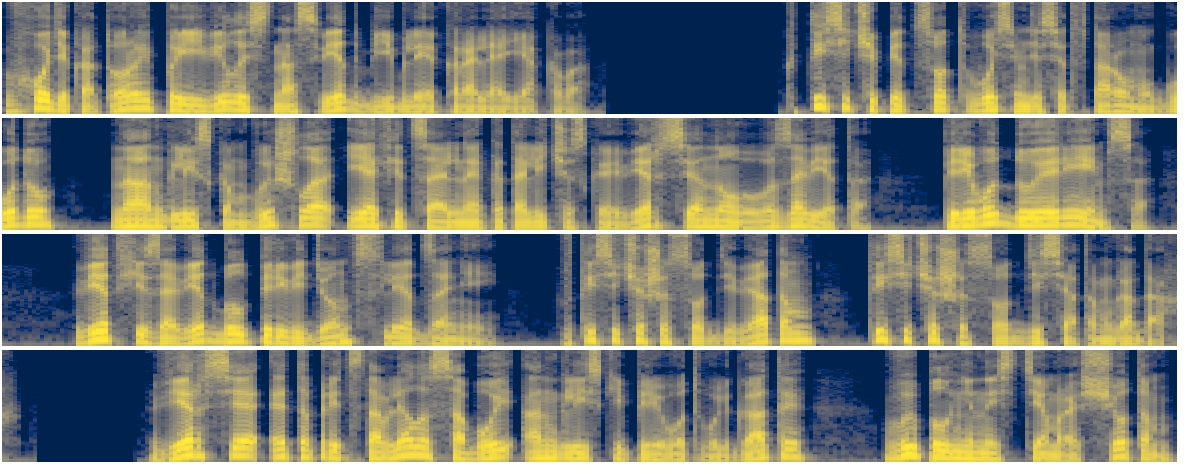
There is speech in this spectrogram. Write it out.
в ходе которой появилась на свет Библия короля Якова. К 1582 году на английском вышла и официальная католическая версия Нового Завета, перевод Дуэ Реймса. Ветхий Завет был переведен вслед за ней в 1609-1610 годах. Версия эта представляла собой английский перевод Вульгаты, выполненный с тем расчетом,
